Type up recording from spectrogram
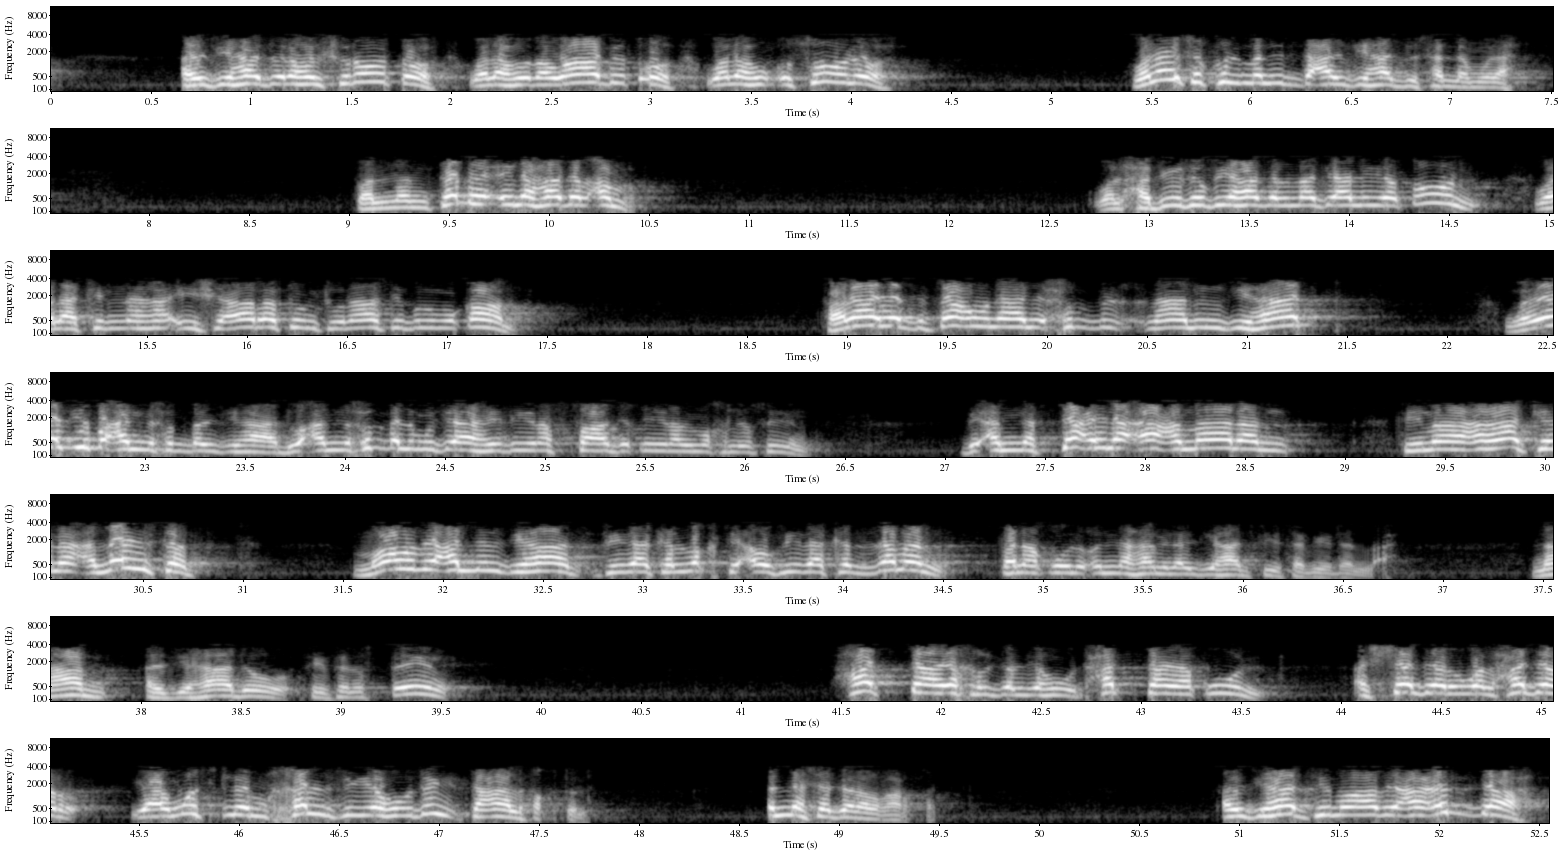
الجهاد له شروطه وله ضوابطه وله أصوله. وليس كل من ادعى الجهاد يسلم له. فلننتبه إلى هذا الأمر. والحديث في هذا المجال يطول ولكنها إشارة تناسب المقام. فلا يدفعنا لحبنا للجهاد ويجب أن نحب الجهاد وأن نحب المجاهدين الصادقين المخلصين بأن نفتعل أعمالا في أماكن ليست موضعا للجهاد في ذاك الوقت أو في ذاك الزمن فنقول إنها من الجهاد في سبيل الله. نعم الجهاد في فلسطين. حتى يخرج اليهود حتى يقول الشجر والحجر يا مسلم خلفي يهودي تعال فاقتله إلا شجر الغرقد الجهاد في مواضع عدة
